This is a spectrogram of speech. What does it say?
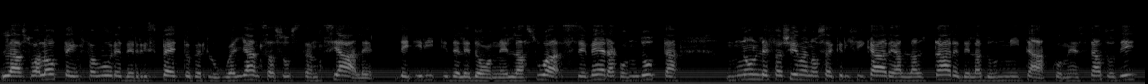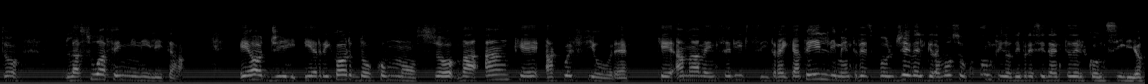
La sua lotta in favore del rispetto per l'uguaglianza sostanziale dei diritti delle donne e la sua severa condotta non le facevano sacrificare all'altare della donnità, come è stato detto, la sua femminilità. E oggi il ricordo commosso va anche a quel fiore che amava inserirsi tra i capelli mentre svolgeva il gravoso compito di Presidente del Consiglio,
